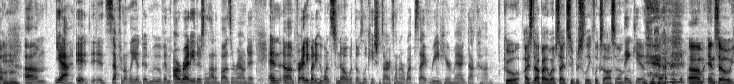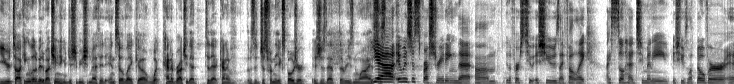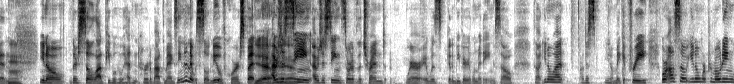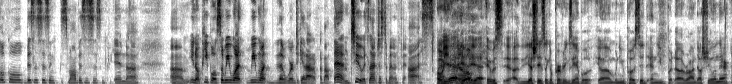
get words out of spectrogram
um, yeah, it it's definitely a good move and already there's a lot of buzz around it. And um, for anybody who wants to know what those locations are, it's on our website readheremag.com. Cool. I stopped by the website. Super sleek. Looks awesome. Thank you. Yeah. um, and so you're talking a little bit about changing your distribution method. And so, like, uh, what kind of brought you that to that kind of? Was it just from the exposure? Is just that the reason why? It's yeah, it was just frustrating that um, the first two issues, I felt like I still had too many issues left over, and Hmm. you know, there's still a lot of people who hadn't heard about the magazine, and it was still new, of course. But Yeah, I was yeah, just yeah. seeing, I was just seeing sort of the trend where it was going to be very limiting. So I thought, you know what, I'll just you know make it free. We're also, you know, we're promoting local businesses and small businesses and. and uh, um, you know, people. So we want we want the word to get out about them too. It's not just to benefit us. Oh yeah, you know, yeah, yeah. It was uh, yesterday. Is like a perfect example. Um, when you posted and you put uh, raw industrial in there,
